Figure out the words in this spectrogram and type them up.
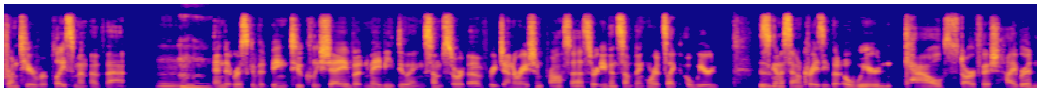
frontier replacement of that. Mm. Mhm. and at risk of it being too cliche, but maybe doing some sort of regeneration process or even something where it's like a weird, this is going to sound crazy, but a weird cow starfish hybrid.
